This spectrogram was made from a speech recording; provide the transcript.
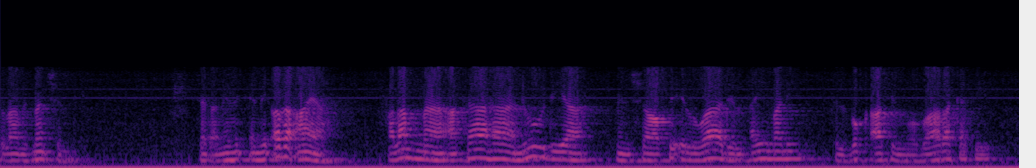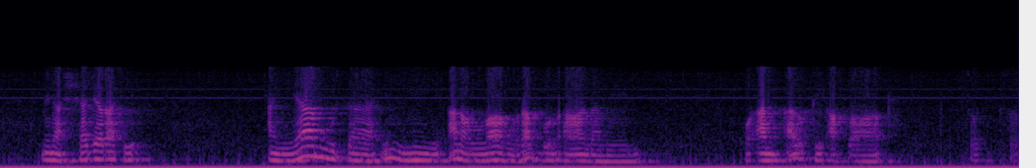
salam is mentioned. Said, and in, in the other ayah, فلما أتاها نودي من شاطئ الوادي الأيمن في البقعة المباركة من الشجرة أن يا موسى إني أنا الله رب العالمين وأن ألقي عصاك Surah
